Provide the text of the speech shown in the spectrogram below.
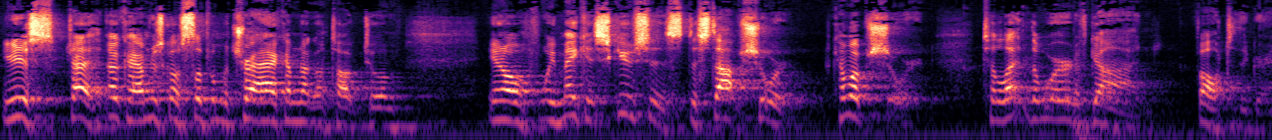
you just try to, okay, I'm just going to slip him a tract. I'm not going to talk to him. You know, we make excuses to stop short, come up short, to let the Word of God fall to the ground.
